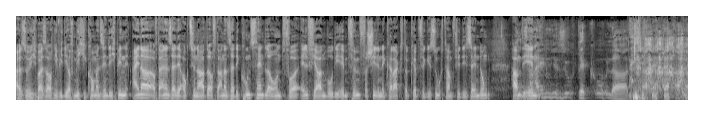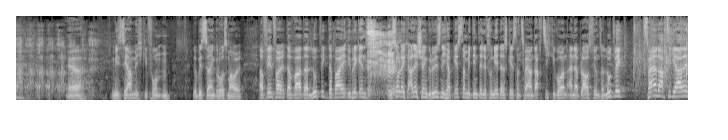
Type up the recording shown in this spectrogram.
Also ich weiß auch nicht, wie die auf mich gekommen sind. Ich bin einer auf der einen Seite Auktionator, auf der anderen Seite Kunsthändler und vor elf Jahren, wo die eben fünf verschiedene Charakterköpfe gesucht haben für die Sendung, haben die ihn, Einen gesucht, der Cola. ja, sie haben mich gefunden. Du bist so ein Großmaul. Auf jeden Fall, da war der Ludwig dabei. Übrigens, ich soll euch alle schön grüßen. Ich habe gestern mit ihm telefoniert. Er ist gestern 82 geworden. Ein Applaus für unseren Ludwig. 82 Jahre.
